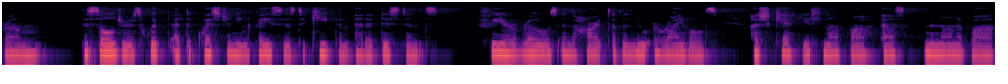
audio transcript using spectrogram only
from. The soldiers whipped at the questioning faces to keep them at a distance. Fear rose in the hearts of the new arrivals. Hashkehilnapa asked Ninanaba,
